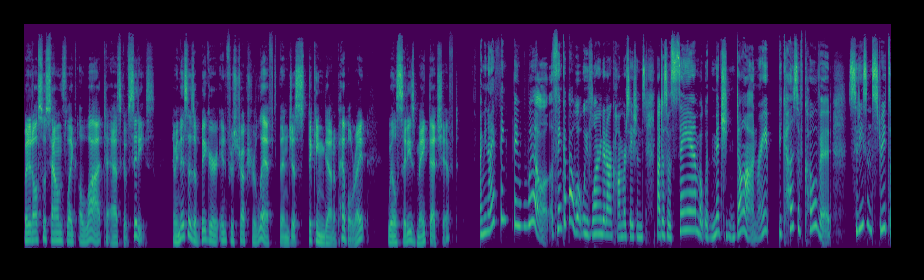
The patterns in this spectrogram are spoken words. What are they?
but it also sounds like a lot to ask of cities. I mean, this is a bigger infrastructure lift than just sticking down a pebble, right? Will cities make that shift? I mean, I think they will. Think about what we've learned in our conversations, not just with Sam, but with Mitch and Don, right? Because of COVID, cities and streets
